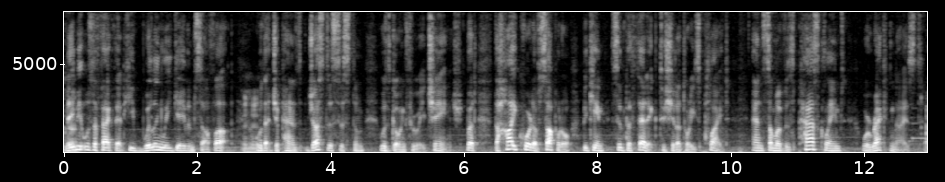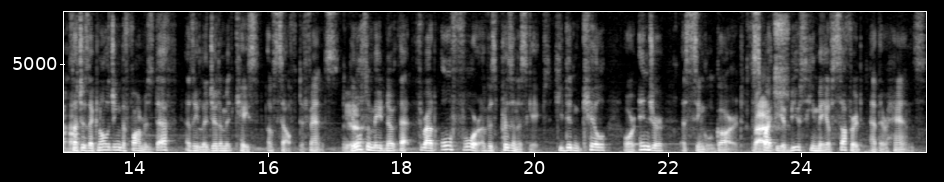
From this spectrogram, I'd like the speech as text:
Maybe it was the fact that he willingly gave himself up, mm-hmm. or that Japan's justice system was going through a change. But the High Court of Sapporo became sympathetic to Shiratori's plight, and some of his past claims were recognized, uh-huh. such as acknowledging the farmer's death as a legitimate case of self defense. They Yeah. also made note that throughout all four of his prison escapes, he didn't kill or injure a single guard, despite the abuse he may have suffered at their hands.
